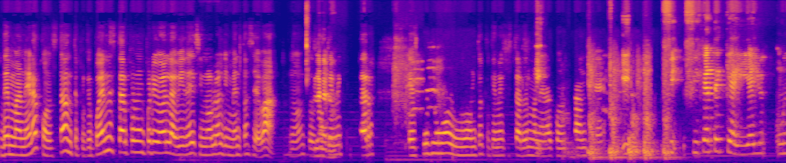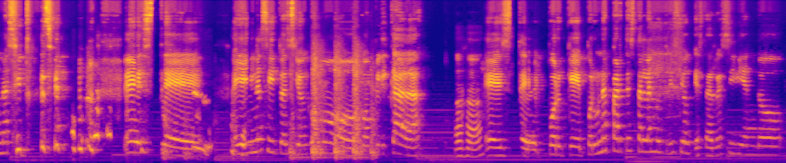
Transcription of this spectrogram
de manera constante, porque pueden estar por un periodo de la vida y si no lo alimenta se va, ¿no? Entonces tiene que estar, este es un movimiento que tiene que estar de manera constante. Y fíjate que ahí hay una situación, este, ahí hay una situación como complicada este, porque por una parte está la nutrición que estás recibiendo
